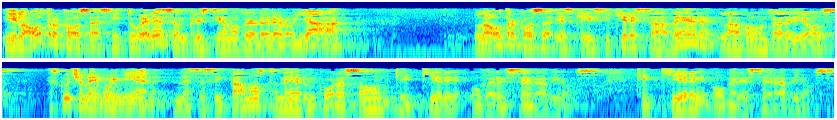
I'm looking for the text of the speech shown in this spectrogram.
Y la otra cosa, si tú eres un cristiano verdadero ya, la otra cosa es que si quieres saber la voluntad de Dios, escúchame muy bien, necesitamos tener un corazón que quiere obedecer a Dios, que quiere obedecer a Dios.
